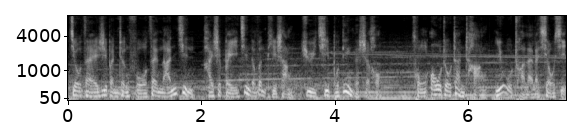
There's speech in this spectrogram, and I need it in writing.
就在日本政府在南进还是北进的问题上举棋不定的时候，从欧洲战场又传来了消息：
